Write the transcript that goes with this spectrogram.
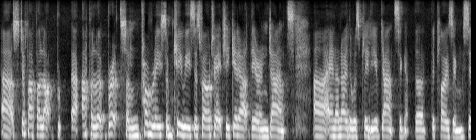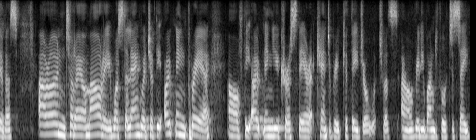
uh, stiff upper lip, uh, upper lip Brits and probably some Kiwis as well to actually get out there and dance. Uh, and I know there was plenty of dancing at the the closing service. Our own Te Reo Māori was the language of the opening prayer of the opening Eucharist there at Canterbury Cathedral, which was uh, really wonderful to see.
